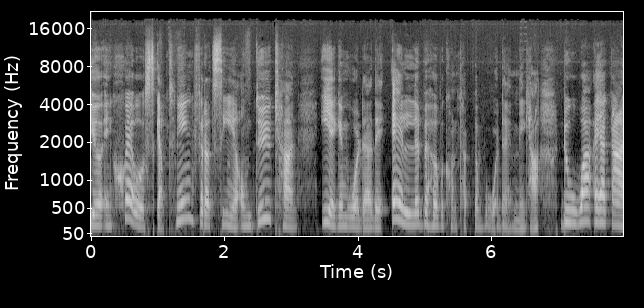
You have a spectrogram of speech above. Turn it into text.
gör en självskattning för att se om du kan egenvårda dig eller behöver kontakta vården นะคะดูว่าไออาการ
